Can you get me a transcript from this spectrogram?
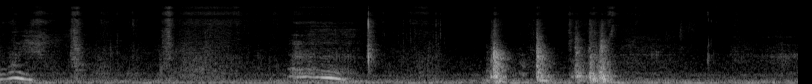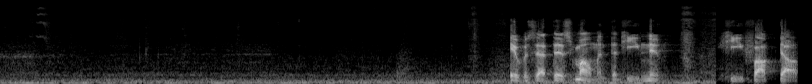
Ooh. It was at this moment that he knew. He fucked up.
